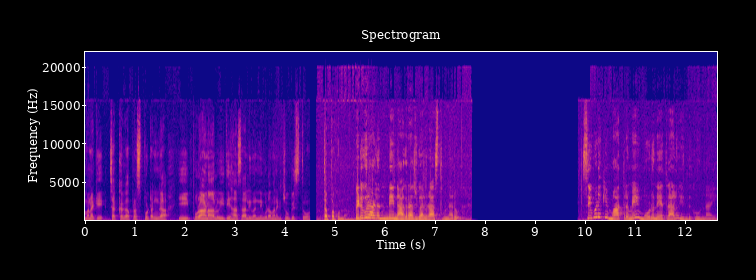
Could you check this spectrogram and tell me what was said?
మనకి చక్కగా ప్రస్ఫుటంగా ఈ పురాణాలు ఇతిహాసాలు ఇవన్నీ కూడా మనకి చూపిస్తూ తప్పకుండా. పిడుగురాళ్ళ నుండి నాగరాజు గారు రాస్తున్నారు. శివుడికి మాత్రమే మూడు నేత్రాలు ఎందుకు ఉన్నాయి?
